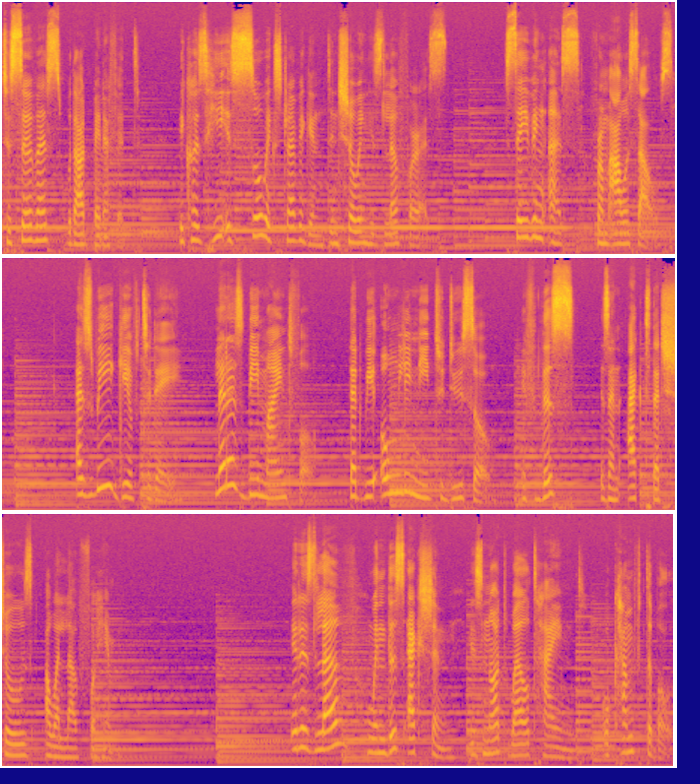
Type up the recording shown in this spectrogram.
to serve us without benefit because He is so extravagant in showing His love for us, saving us from ourselves. As we give today, let us be mindful that we only need to do so if this is an act that shows our love for Him. It is love when this action is not well timed or comfortable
